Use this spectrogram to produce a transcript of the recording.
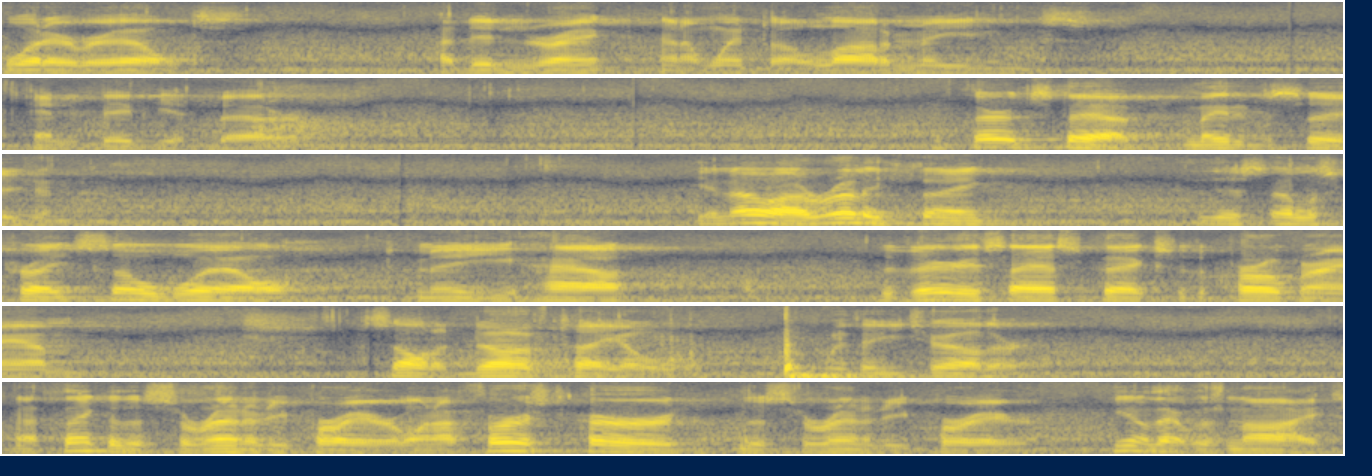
whatever else. I didn't drink, and I went to a lot of meetings, and it did get better. The third step, made a decision. You know, I really think this illustrates so well to me how the various aspects of the program sort of dovetail with each other. I think of the Serenity Prayer. When I first heard the Serenity Prayer, you know, that was nice.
